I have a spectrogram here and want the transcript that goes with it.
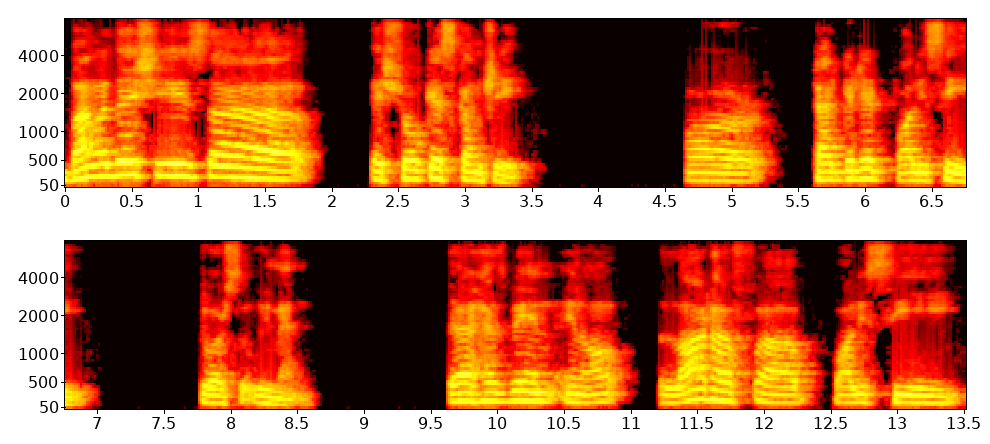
Bangladesh is uh, a showcase country for targeted policy towards women. There has been, you know, a lot of uh, policy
